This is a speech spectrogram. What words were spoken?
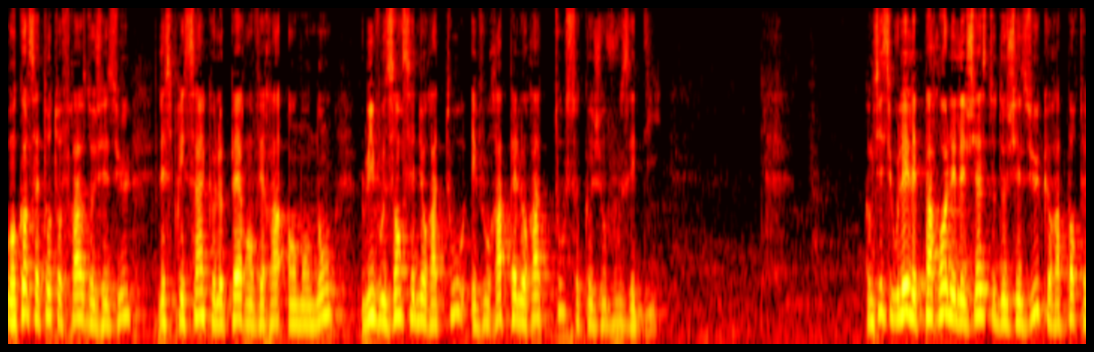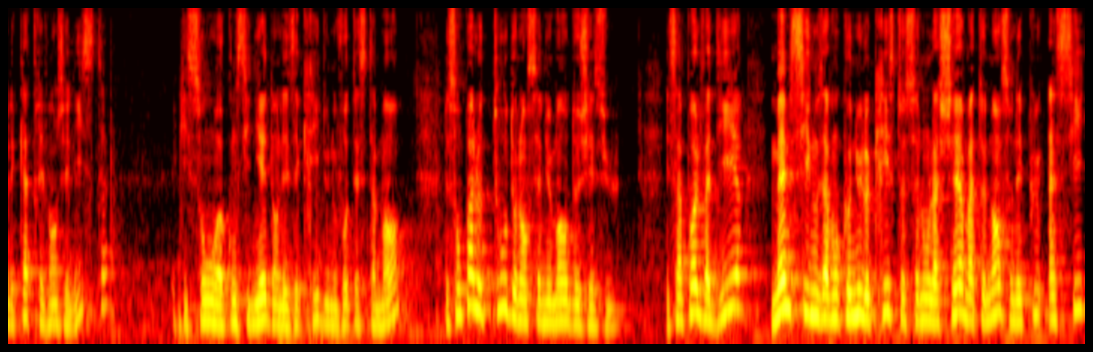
Ou encore cette autre phrase de Jésus, L'Esprit Saint que le Père enverra en mon nom, lui vous enseignera tout et vous rappellera tout ce que je vous ai dit. comme si, si vous voulez, les paroles et les gestes de Jésus que rapportent les quatre évangélistes, et qui sont euh, consignés dans les écrits du Nouveau Testament, ne sont pas le tout de l'enseignement de Jésus. Et Saint Paul va dire, même si nous avons connu le Christ selon la chair, maintenant ce n'est plus ainsi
